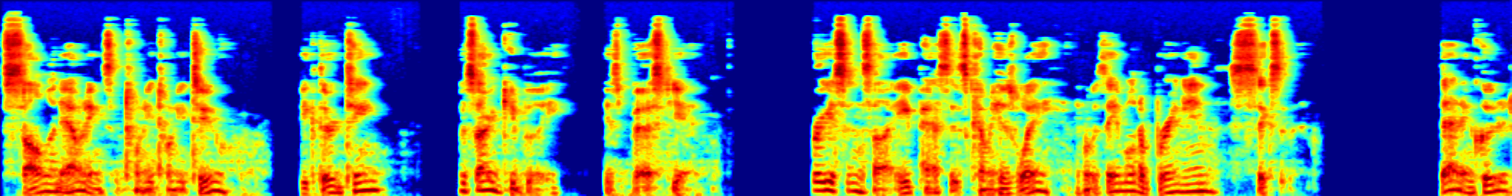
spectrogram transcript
solid outings in 2022. Week 13 was arguably his best yet. Ferguson saw eight passes come his way and was able to bring in six of them. That included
